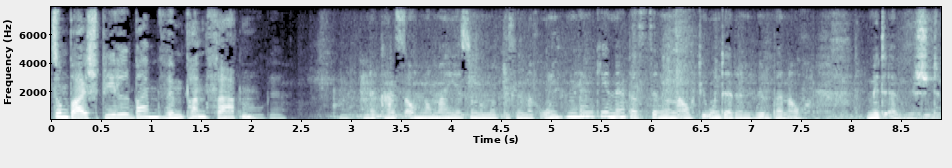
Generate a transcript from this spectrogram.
zum Beispiel beim Wimpernfärben. Und da kannst du auch noch mal hier so noch mal ein bisschen nach unten hingehen, ne, dass du dann auch die unteren Wimpern auch mit erwischt.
